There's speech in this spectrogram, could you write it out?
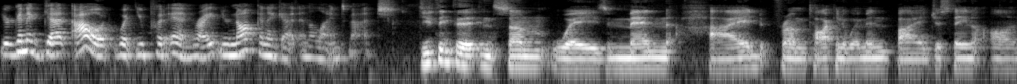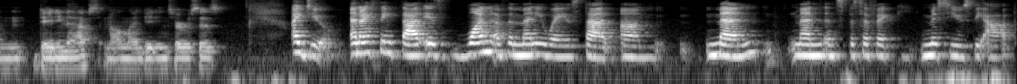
you're going to get out what you put in, right? You're not going to get an aligned match. Do you think that in some ways men hide from talking to women by just staying on dating apps and online dating services? I do. And I think that is one of the many ways that um, men, men in specific misuse the app.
